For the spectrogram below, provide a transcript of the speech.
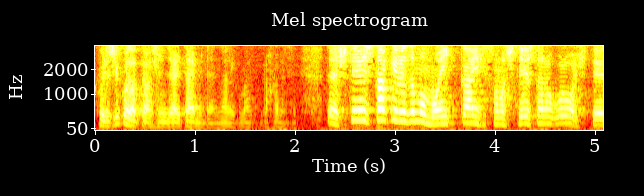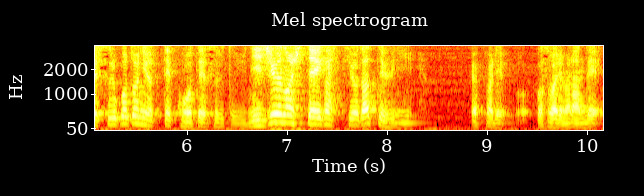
苦しい子だったら死んじゃいたいみたいになりかねない。否定したけれども、もう一回その否定したところを否定することによって肯定するという二重の否定が必要だというふうに、やっぱり教わり学んで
